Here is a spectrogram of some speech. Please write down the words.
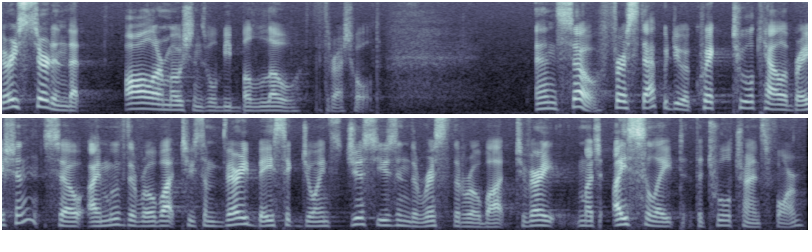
very certain that all our motions will be below the threshold. And so, first step, we do a quick tool calibration. So I move the robot to some very basic joints, just using the wrist of the robot to very much isolate the tool transform.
